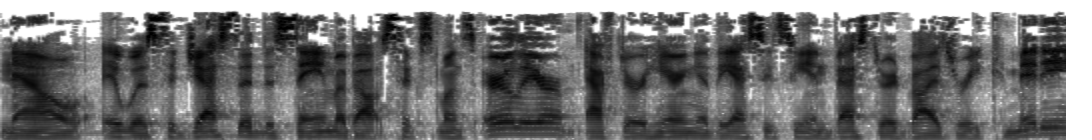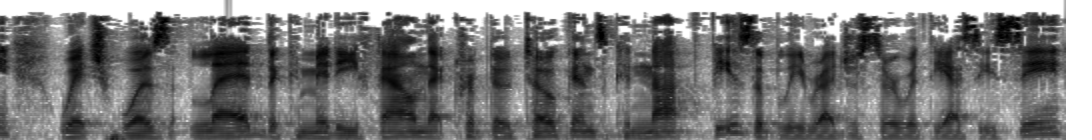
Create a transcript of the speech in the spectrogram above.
Now, it was suggested the same about six months earlier after a hearing of the SEC Investor Advisory Committee, which was led. The committee found that crypto tokens could not feasibly register with the SEC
